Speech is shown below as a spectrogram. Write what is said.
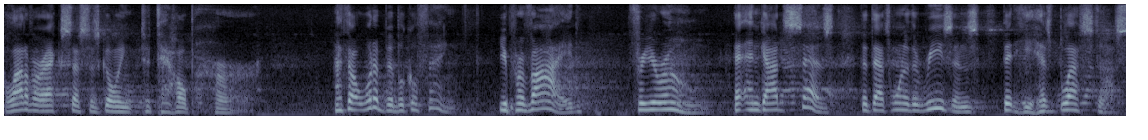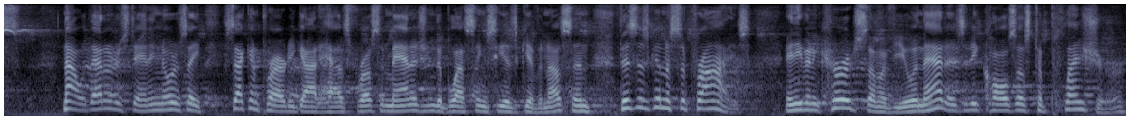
a lot of our excess is going to, to help her. I thought, what a biblical thing. You provide for your own. And God says that that's one of the reasons that He has blessed us. Now, with that understanding, notice a second priority God has for us in managing the blessings He has given us. And this is going to surprise and even encourage some of you, and that is that He calls us to pleasure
